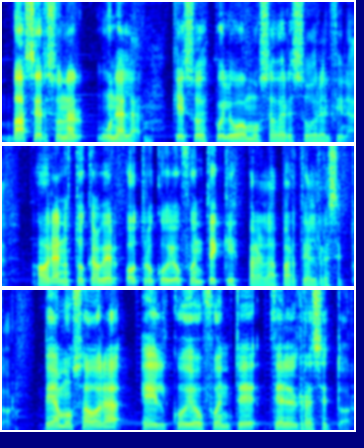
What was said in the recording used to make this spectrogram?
va a hacer sonar una alarma, que eso después lo vamos a ver sobre el final. Ahora nos toca ver otro código fuente que es para la parte del receptor. Veamos ahora el código fuente del receptor.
